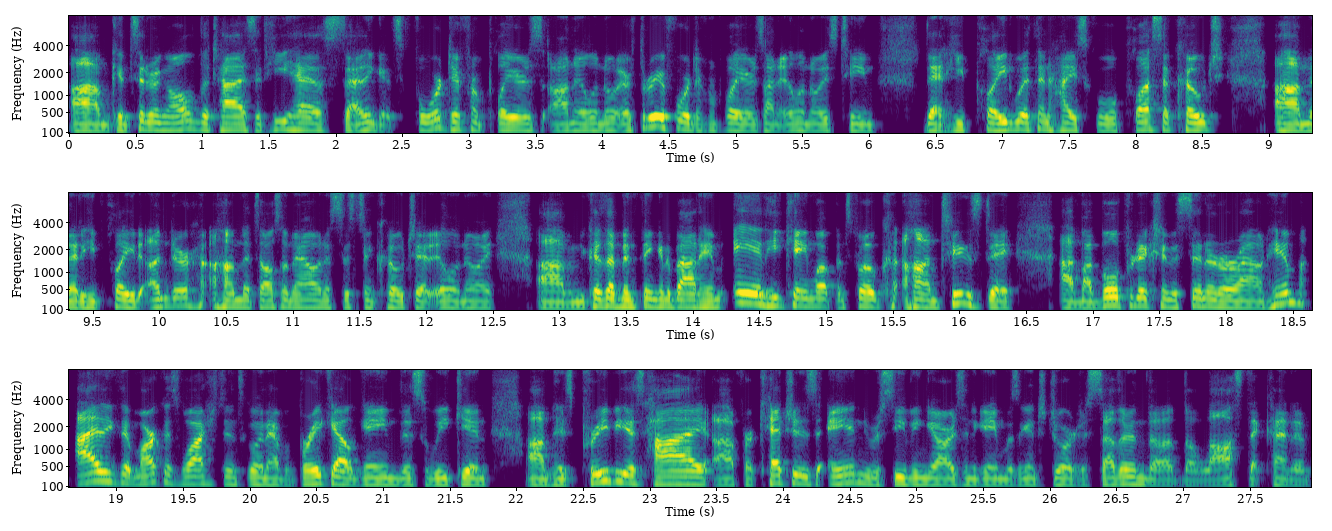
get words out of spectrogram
um, considering all the ties that he has. I think it's four different players on Illinois, or three or four different players on Illinois' team that he played with in high school, plus a coach um, that he played under um, that's also now an assistant coach at Illinois. Um, because I've been thinking about him and he came up and spoke on Tuesday, uh, my bold prediction is centered around him. I think that Marcus Washington is going to have a breakout game this weekend. Um, his previous high uh, for catches and receiving yards in the game was against Georgia Southern, the, the loss that kind of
